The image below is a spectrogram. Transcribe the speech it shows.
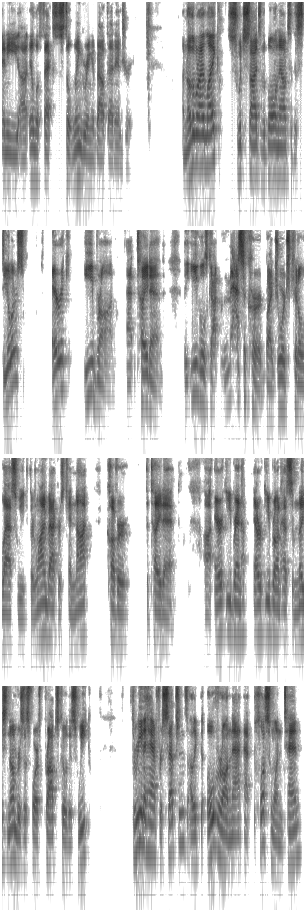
any uh, ill effects still lingering about that injury. Another one I like, switch sides of the ball now to the Steelers. Eric Ebron at tight end. The Eagles got massacred by George Kittle last week. Their linebackers cannot cover the tight end. Uh, Eric Ebron Eric Ebron has some nice numbers as far as props go this week. Three and a half receptions. I like the over on that at plus 110.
